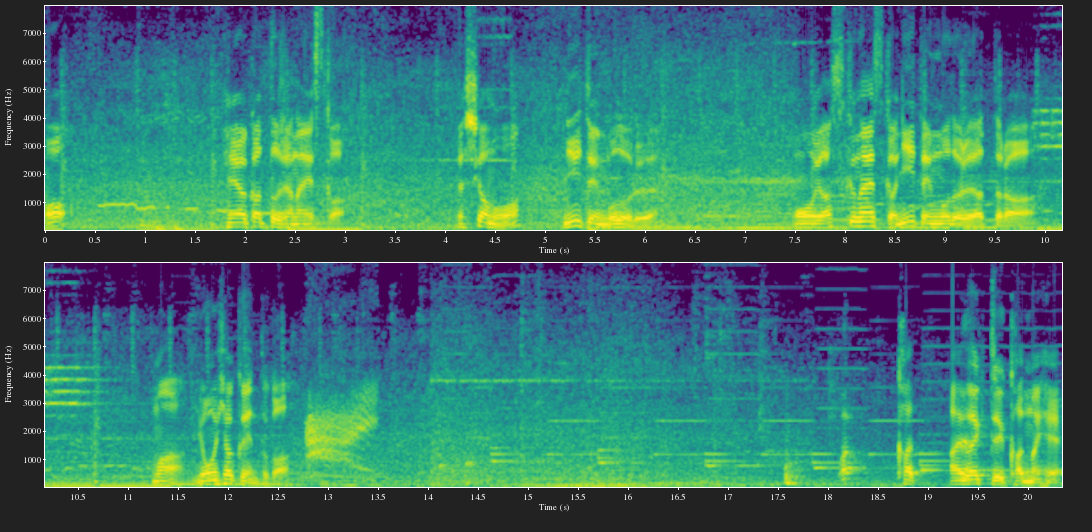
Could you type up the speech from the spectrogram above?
お。ヘアカットじゃないですか。しかも2.5ドル？お安くないですか？2.5ドルだったらまあ400円とか。Cut I like to cut my hair.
